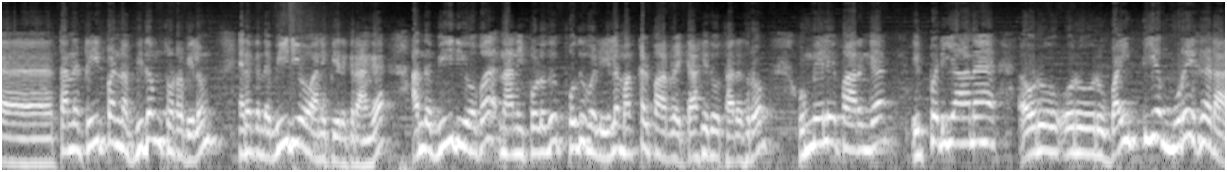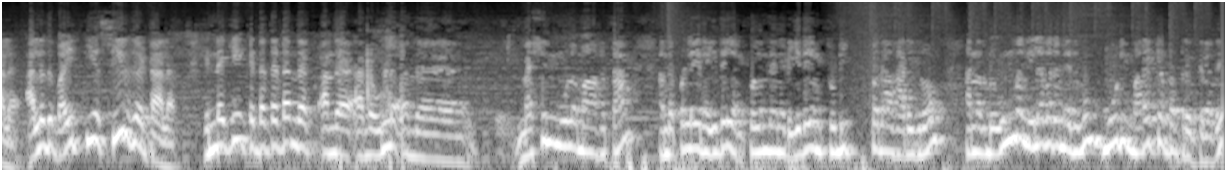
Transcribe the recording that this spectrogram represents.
அஹ், தன்னை ட்ரீட் பண்ண விதம் தொடர்பிலும் எனக்கு இந்த வீடியோ அனுப்பி இருக்கிறாங்க அந்த வீடியோவை நான் இப்பொழுது பொது வழியில மக்கள் பார்வைக்காக இதோ தருகிறோம். உண்மையிலே பாருங்க இப்படியான ஒரு ஒரு ஒரு வைத்திய முறைகேடால அல்லது வைத்திய சீர்கேட்டால இன்னைக்கு கிட்டத்தட்ட அந்த அந்த அந்த உள்ள அந்த மெஷின் மூலமாகத்தான் அந்த பிள்ளையின இதயம் குழந்தையினுடைய இதயம் துடிப்பதாக அறிகிறோம். அதனுடைய உண்மை நிலவரம் எதுவும் மூடி மறைக்கப்பட்டிருக்கிறது.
